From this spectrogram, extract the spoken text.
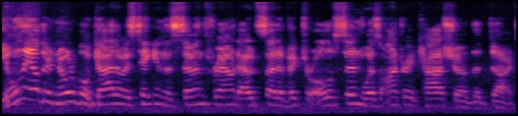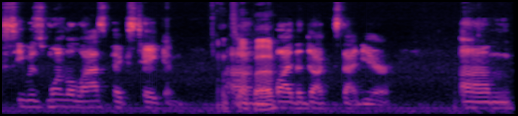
The only other notable guy that was taken in the seventh round outside of Victor Olofsson was Andre Kase of the Ducks. He was one of the last picks taken um, by the Ducks that year. Um,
